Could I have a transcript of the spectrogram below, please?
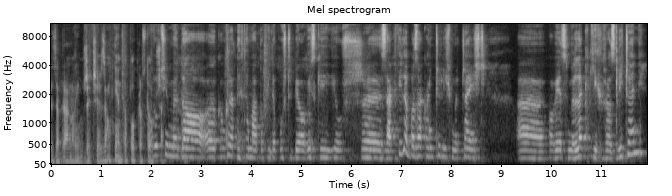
zabrano im życie, zamknięto po prostu obszar. Wrócimy do e, konkretnych tematów i do Puszczy Białowieskiej już e, za chwilę, bo zakończyliśmy część e, powiedzmy lekkich rozliczeń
